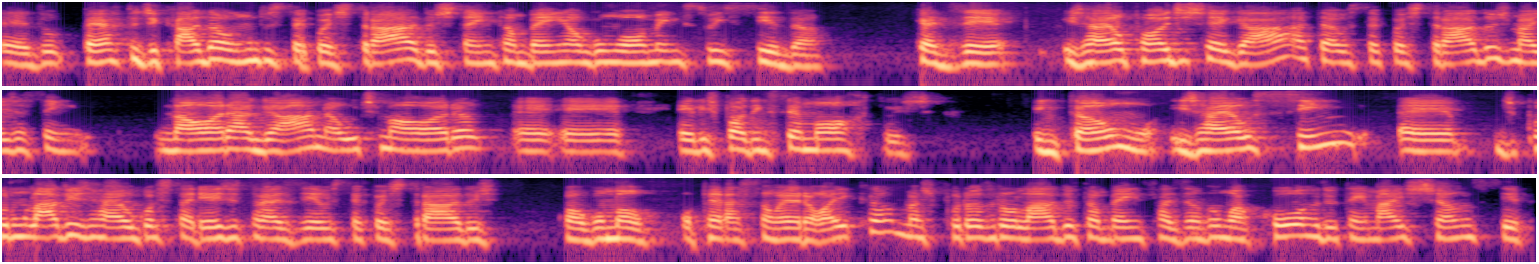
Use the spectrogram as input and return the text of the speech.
é, do, perto de cada um dos sequestrados tem também algum homem suicida. Quer dizer, Israel pode chegar até os sequestrados, mas assim na hora H, na última hora, é, é, eles podem ser mortos. Então, Israel sim, é, de, por um lado, Israel gostaria de trazer os sequestrados com alguma operação heróica, mas por outro lado também fazendo um acordo tem mais chance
